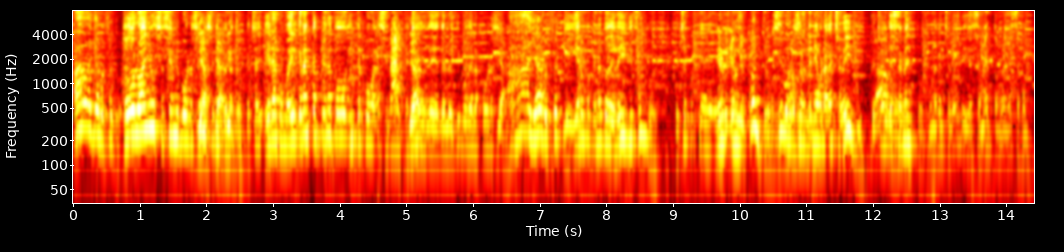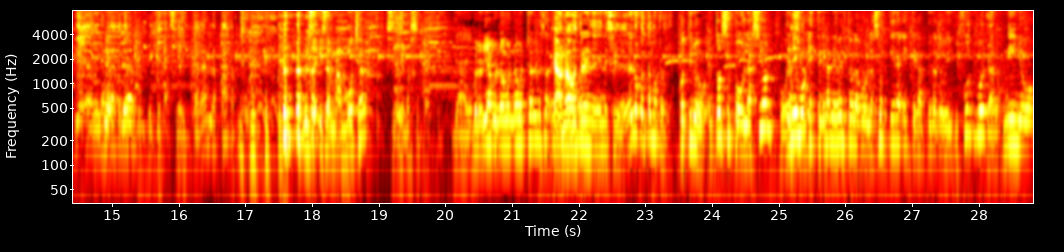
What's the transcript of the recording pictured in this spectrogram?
Ah, ya, perfecto. Todos los años se hacía en mi población Ya, ese campeonato. ¿cachai? Era como el gran campeonato interpoblacional. ¿cachai? De, de los equipos de las poblaciones. ah, ya, perfecto. Y era un campeonato de baby fútbol, ¿cachai? Porque... Era- un encuentro. Sí, bueno, nosotros teníamos una cancha baby, ¿cachai? De cemento. Una cancha baby de cemento, esa con piedra y la weá, ¿cachai? hay que cagar las patas, po. ¿Y se- ¿Y se arman mocha? Sí, por supuesto. Ya, ya, pero ya, pero no, no vamos a entrar en esa. Claro, en no vamos a entrar en, en ese... Lo contamos otro día. Continuemos. Entonces, población, Población. tenemos este gran evento de la población que era este campeonato de baby fútbol. Claro. Niño.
